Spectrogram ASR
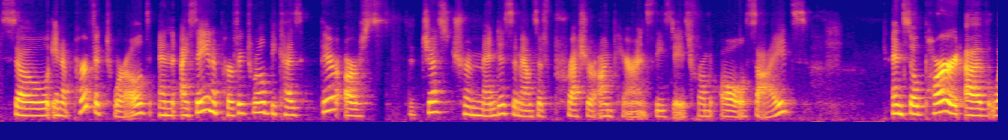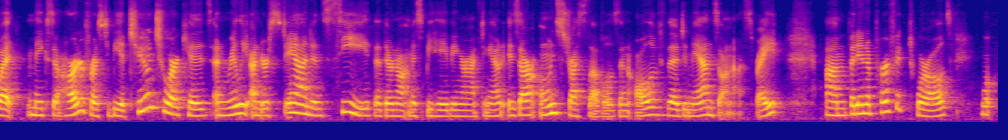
So, in a perfect world, and I say in a perfect world because there are just tremendous amounts of pressure on parents these days from all sides. And so, part of what makes it harder for us to be attuned to our kids and really understand and see that they're not misbehaving or acting out is our own stress levels and all of the demands on us, right? Um, but in a perfect world, well,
